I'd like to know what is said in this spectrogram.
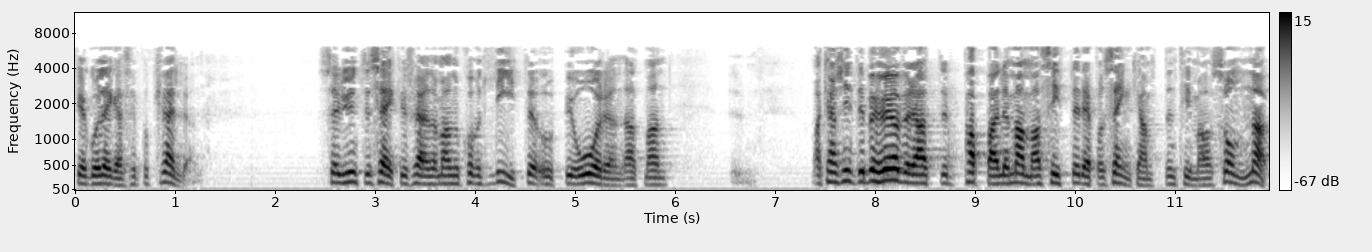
ska gå och lägga sig på kvällen. Så är det ju inte säkert så här när man har kommit lite upp i åren att man man kanske inte behöver att pappa eller mamma sitter där på sängkanten till man har somnat.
